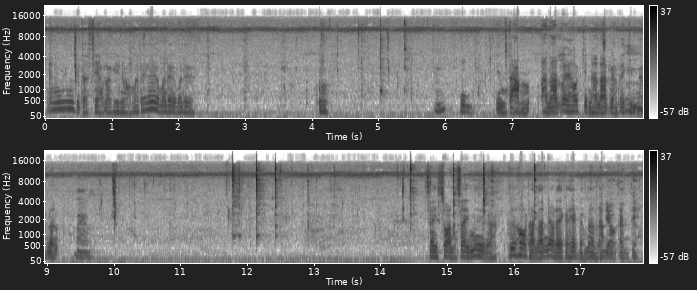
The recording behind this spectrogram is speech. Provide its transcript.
โอ้กินแต่แซ่บแล้วพี่น้องมาเด้อมาเด้อมาเด้ออืมปุ้งกินตามถนัดเลยเขากินถนัดแบบได้กินแบบนั้นแม่ ใส่ส่วนใส่มือก็คือเขาถนัดแนวใดก็เฮ็ดแบบนั้นอันล่ะเดียวกันเตี้ย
